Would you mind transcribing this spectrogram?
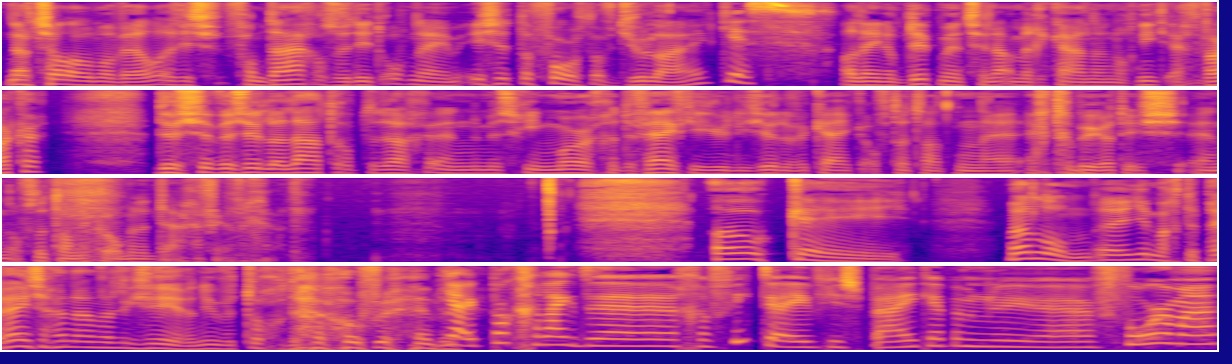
Nou, het zal allemaal wel. Het is vandaag, als we dit opnemen, is het de 4th of July. Yes. Alleen op dit moment zijn de Amerikanen nog niet echt wakker. Dus uh, we zullen later op de dag en misschien morgen, de 5e juli, zullen we kijken of dat dan echt gebeurd is. En of dat dan de komende dagen verder gaat. Oké. Okay. Madelon, uh, je mag de prijzen gaan analyseren nu we het toch daarover hebben. Ja, ik pak gelijk de grafiek er eventjes bij. Ik heb hem nu uh, voor me.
